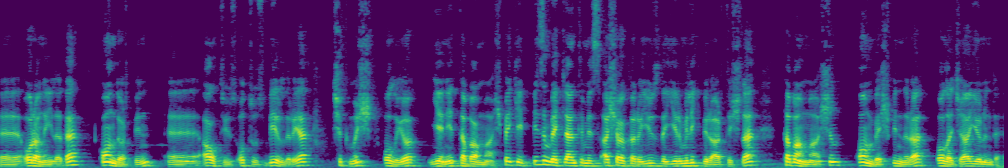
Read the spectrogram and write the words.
e, oranıyla da 14.631 liraya çıkmış oluyor yeni taban maaş. Peki bizim beklentimiz aşağı yukarı %20'lik bir artışla taban maaşın 15 bin lira olacağı yönünde.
